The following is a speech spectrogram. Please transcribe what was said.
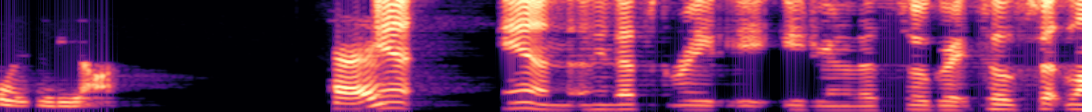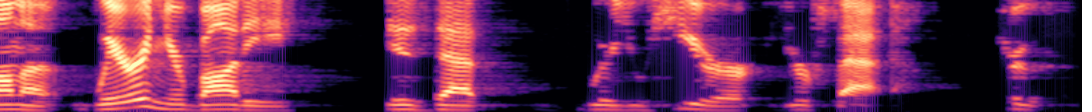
boys, and beyond. Okay? And, and, I mean, that's great, Adriana. That's so great. So, Svetlana, where in your body is that where you hear you're fat? Truth.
